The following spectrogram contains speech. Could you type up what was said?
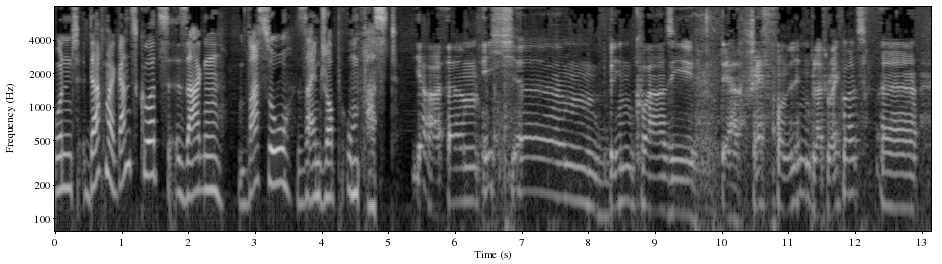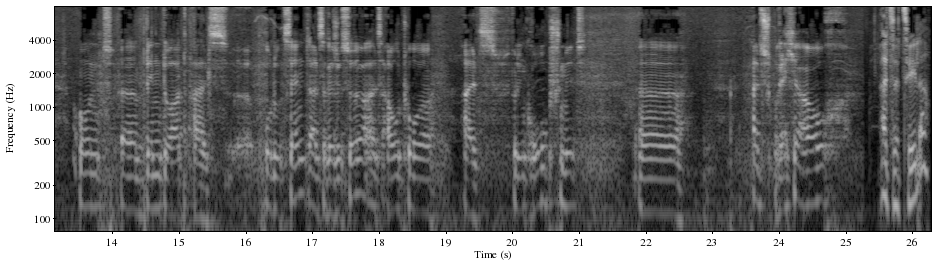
und darf mal ganz kurz sagen, was so sein Job umfasst. Ja, ähm, ich ähm, bin quasi der Chef von Lindenblatt Records äh, und äh, bin dort als äh, Produzent, als Regisseur, als Autor, als für den Grobschnitt, äh, als Sprecher auch. Als Erzähler?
